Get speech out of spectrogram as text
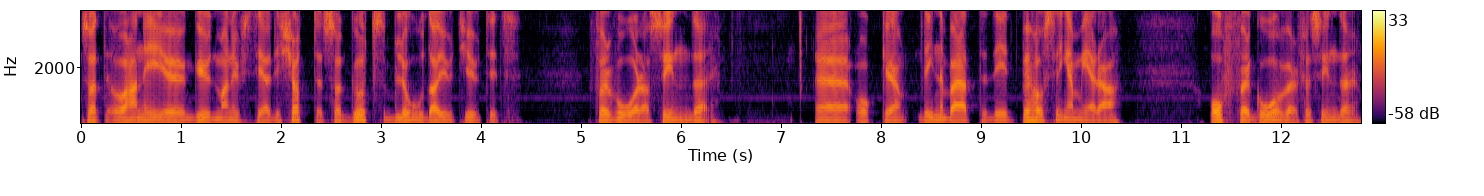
Så att, och han är ju Gud manifesterad i köttet så Guds blod har utgjutits för våra synder. Och det innebär att det behövs inga mera offergåvor för synder.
